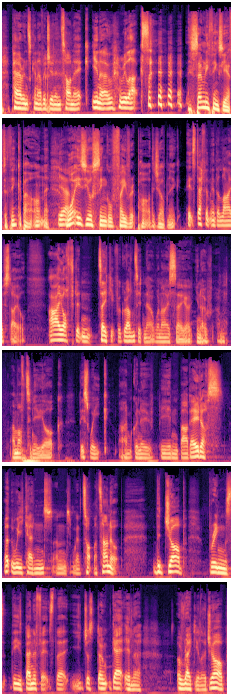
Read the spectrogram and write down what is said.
parents can have a gin and tonic. You know, relax. There's so many things you have to think about, aren't there? Yeah. What is your single favourite part of the job, Nick? it's definitely the lifestyle. I often take it for granted now when I say, uh, you know, I'm, I'm off to New York this week. I'm going to be in Barbados at the weekend and I'm going to top my tan up. The job brings these benefits that you just don't get in a, a regular job.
